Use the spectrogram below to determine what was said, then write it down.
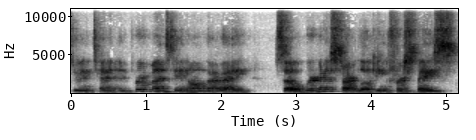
doing tenant improvements, getting all of that ready. So we're gonna start looking for space.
